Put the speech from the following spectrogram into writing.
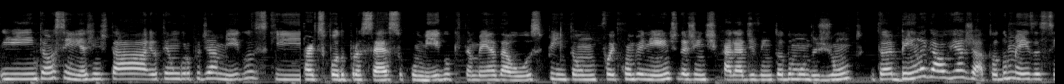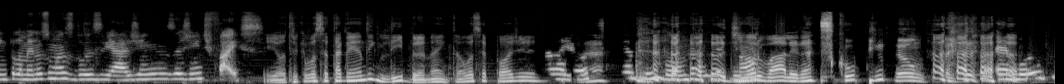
e então, assim, a gente tá. Eu tenho um grupo de amigos que participou do processo comigo, que também é da USP, então foi conveniente da gente calhar de vir todo mundo junto. Então é bem legal viajar. Todo mês, assim, pelo menos umas duas viagens a gente faz. E outra que você tá ganhando em Libra, né? Então você pode. Ah, né? é bem bom também. Dinheiro vale, né? Desculpa, então. É muito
